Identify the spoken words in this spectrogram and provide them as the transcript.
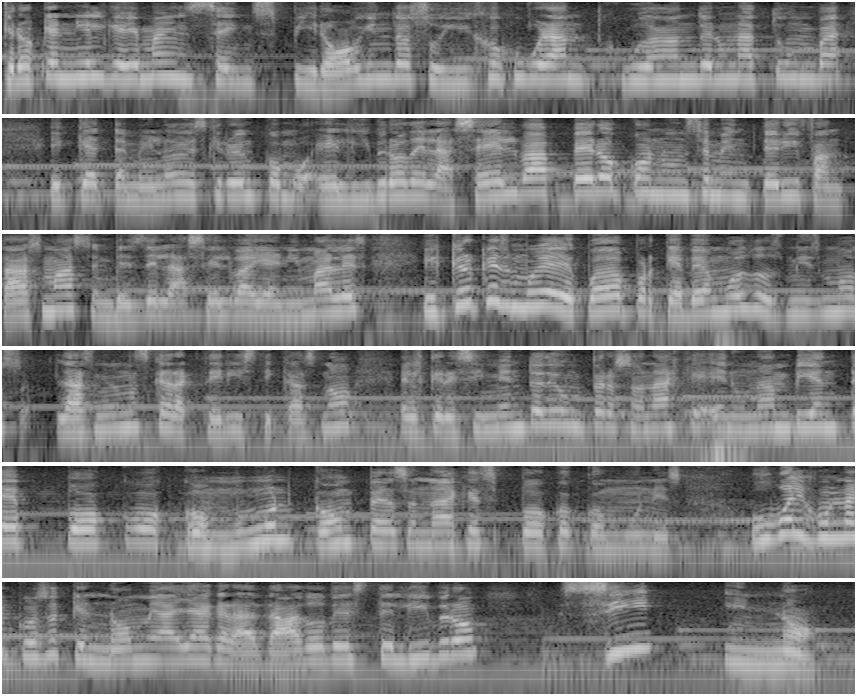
Creo que Neil Gaiman se inspiró viendo a su hijo jugando, en una tumba y que también lo describen como el libro de la selva, pero con un cementerio y fantasmas en vez de la selva y animales. Y creo que es muy adecuado porque vemos los mismos, las mismas características, ¿no? El crecimiento de un personaje en un ambiente poco común con personajes poco comunes. ¿Hubo alguna cosa que no me haya agradado de este libro? Sí y no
